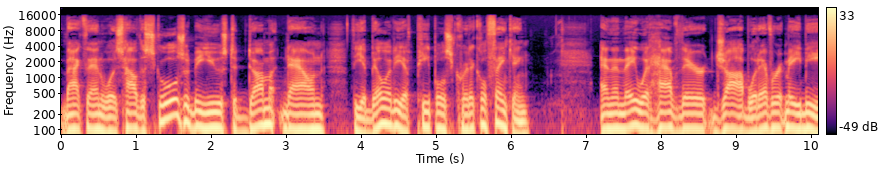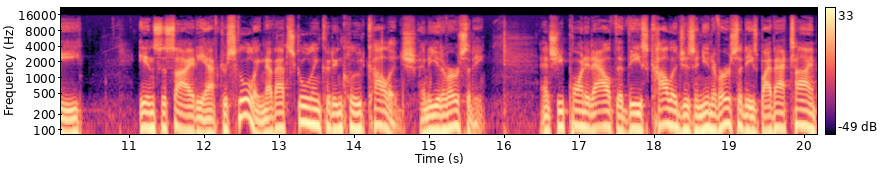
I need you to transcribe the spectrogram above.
back then was how the schools would be used to dumb down the ability of people's critical thinking, and then they would have their job, whatever it may be, in society after schooling. Now, that schooling could include college and a university. And she pointed out that these colleges and universities by that time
